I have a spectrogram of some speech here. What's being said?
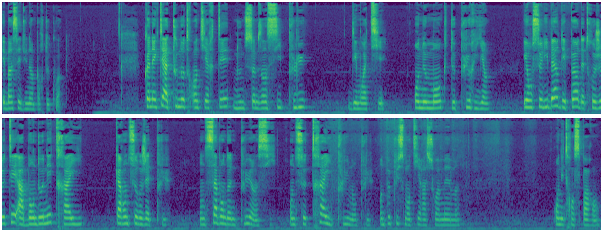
Eh ben c'est du n'importe quoi. Connectés à toute notre entièreté, nous ne sommes ainsi plus des moitiés. On ne manque de plus rien. Et on se libère des peurs d'être rejeté, abandonné, trahi, car on ne se rejette plus. On ne s'abandonne plus ainsi. On ne se trahit plus non plus. On ne peut plus se mentir à soi-même. On est transparent.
